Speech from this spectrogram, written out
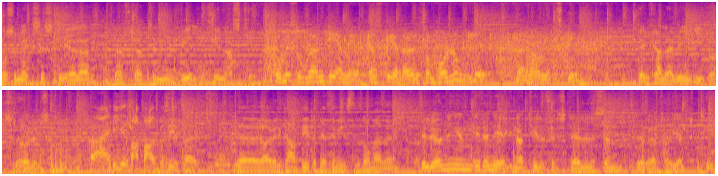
och som existerar därför att den vill finnas till. Tommy Soran Gemi, en spelare som har roligt när han spelar. Den kallar vi idrottsrörelsen. Nej, jag satt precis där. Jag är väl kanske lite pessimistisk om henne. Belöningen är den egna tillfredsställelsen över att ha hjälpt till.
